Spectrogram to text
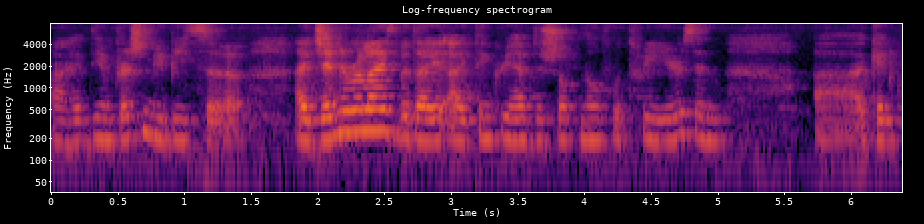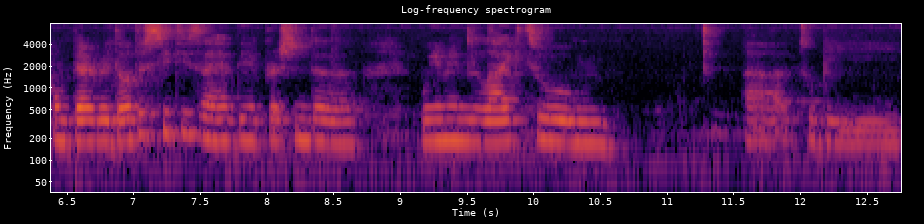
I have the impression maybe it's uh, I generalize, but I, I think we have the shop now for three years and uh, I can compare with other cities. I have the impression the women like to uh, to be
